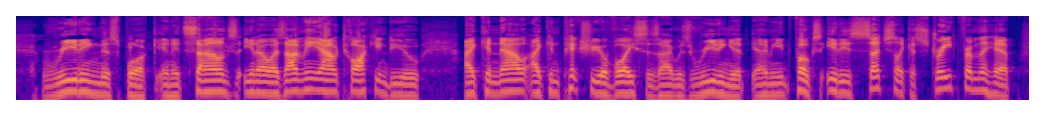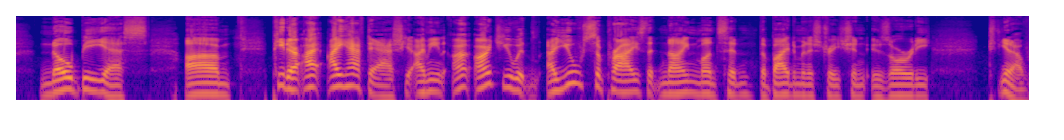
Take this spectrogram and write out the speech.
reading this book, and it sounds, you know, as I'm here out talking to you, I can now I can picture your voice as I was reading it. I mean, folks, it is such like a straight from the hip, no BS. Um, Peter, I, I have to ask you. I mean, aren't you? Are you surprised that nine months in, the Biden administration is already you know,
